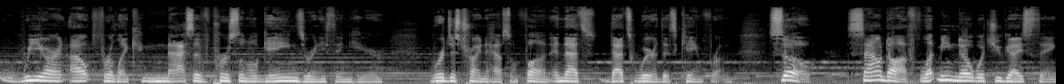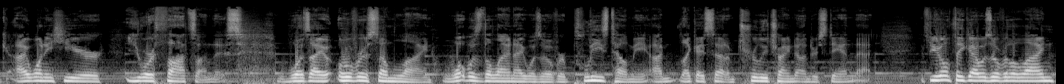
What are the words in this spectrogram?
We aren't out for like massive personal gains or anything here. We're just trying to have some fun, and that's that's where this came from. So, sound off. Let me know what you guys think. I want to hear your thoughts on this. Was I over some line? What was the line I was over? Please tell me. I'm like I said, I'm truly trying to understand that. If you don't think I was over the line,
